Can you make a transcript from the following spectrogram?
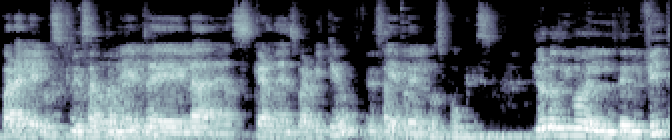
paralelos. Exactamente. El de las carnes barbecue Exacto. y el de los buques. Yo lo digo el del fit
